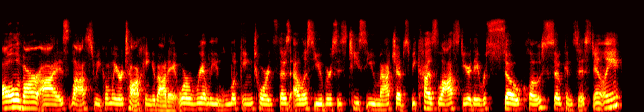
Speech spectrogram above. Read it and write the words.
all of our eyes last week when we were talking about it were really looking towards those LSU versus TCU matchups because last year they were so close so consistently.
